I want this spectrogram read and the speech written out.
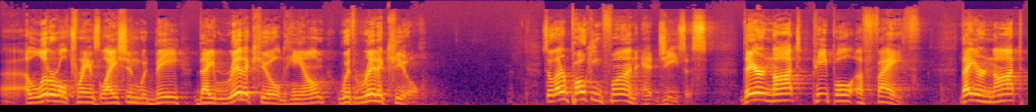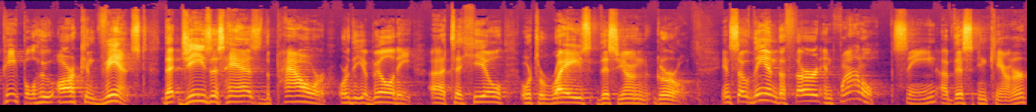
Uh, a literal translation would be, They ridiculed him with ridicule. So they're poking fun at Jesus. They're not people of faith. They are not people who are convinced that Jesus has the power or the ability uh, to heal or to raise this young girl. And so then the third and final scene of this encounter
